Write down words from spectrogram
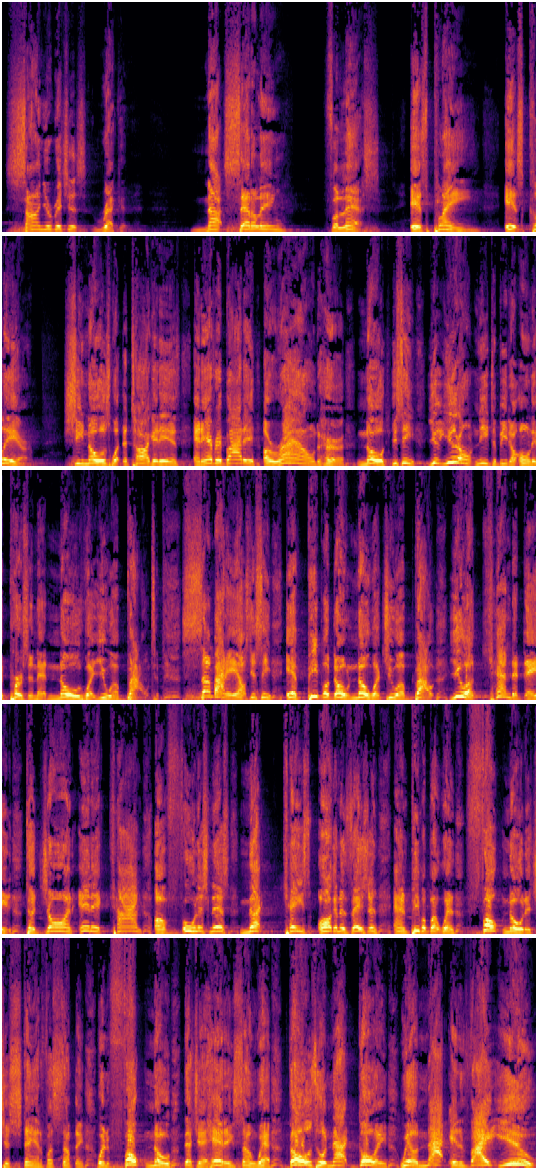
Sanya Richards record. Not settling for less. It's plain, it's clear. She knows what the target is, and everybody around her knows. You see, you, you don't need to be the only person that knows what you about. Somebody else, you see, if people don't know what you about, you a candidate to join any kind of foolishness, nut case organization and people, but when folk know that you stand for something, when folk know that you're heading somewhere, those who are not going will not invite you.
